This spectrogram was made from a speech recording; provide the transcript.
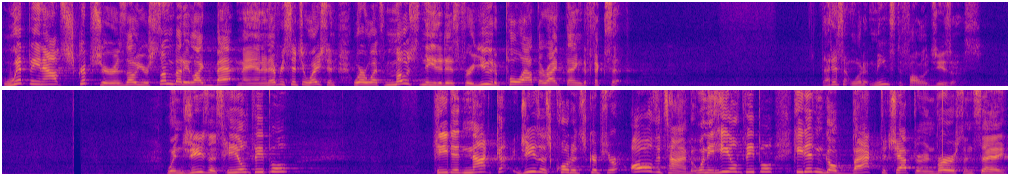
whipping out scripture as though you're somebody like Batman in every situation where what's most needed is for you to pull out the right thing to fix it. That isn't what it means to follow Jesus. When Jesus healed people, he did not, Jesus quoted scripture all the time, but when he healed people, he didn't go back to chapter and verse and say,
